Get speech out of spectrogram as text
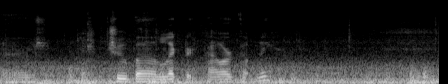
There's Chubu Electric Power Company. Thank you.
